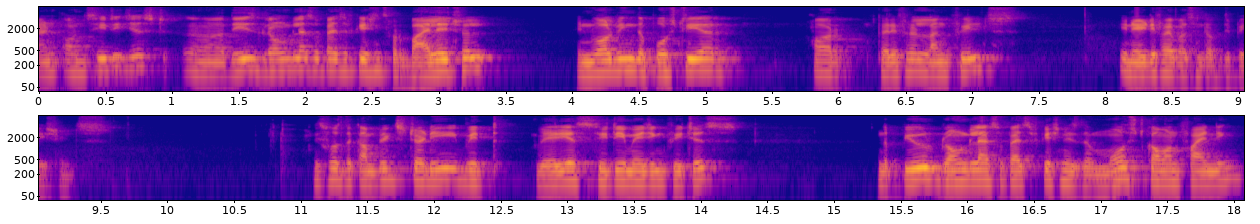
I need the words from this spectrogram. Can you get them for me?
And on CT chest, uh, these ground glass opacifications for bilateral involving the posterior or peripheral lung fields in 85% of the patients. This was the complete study with various CT imaging features. The pure ground glass opacification is the most common finding,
